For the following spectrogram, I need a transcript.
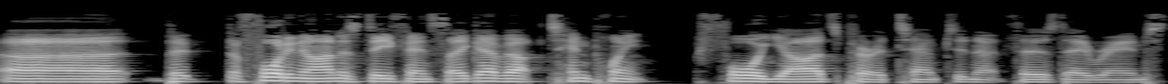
Uh, but the 49ers defense they gave up 10.4 yards per attempt in that Thursday Rams,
